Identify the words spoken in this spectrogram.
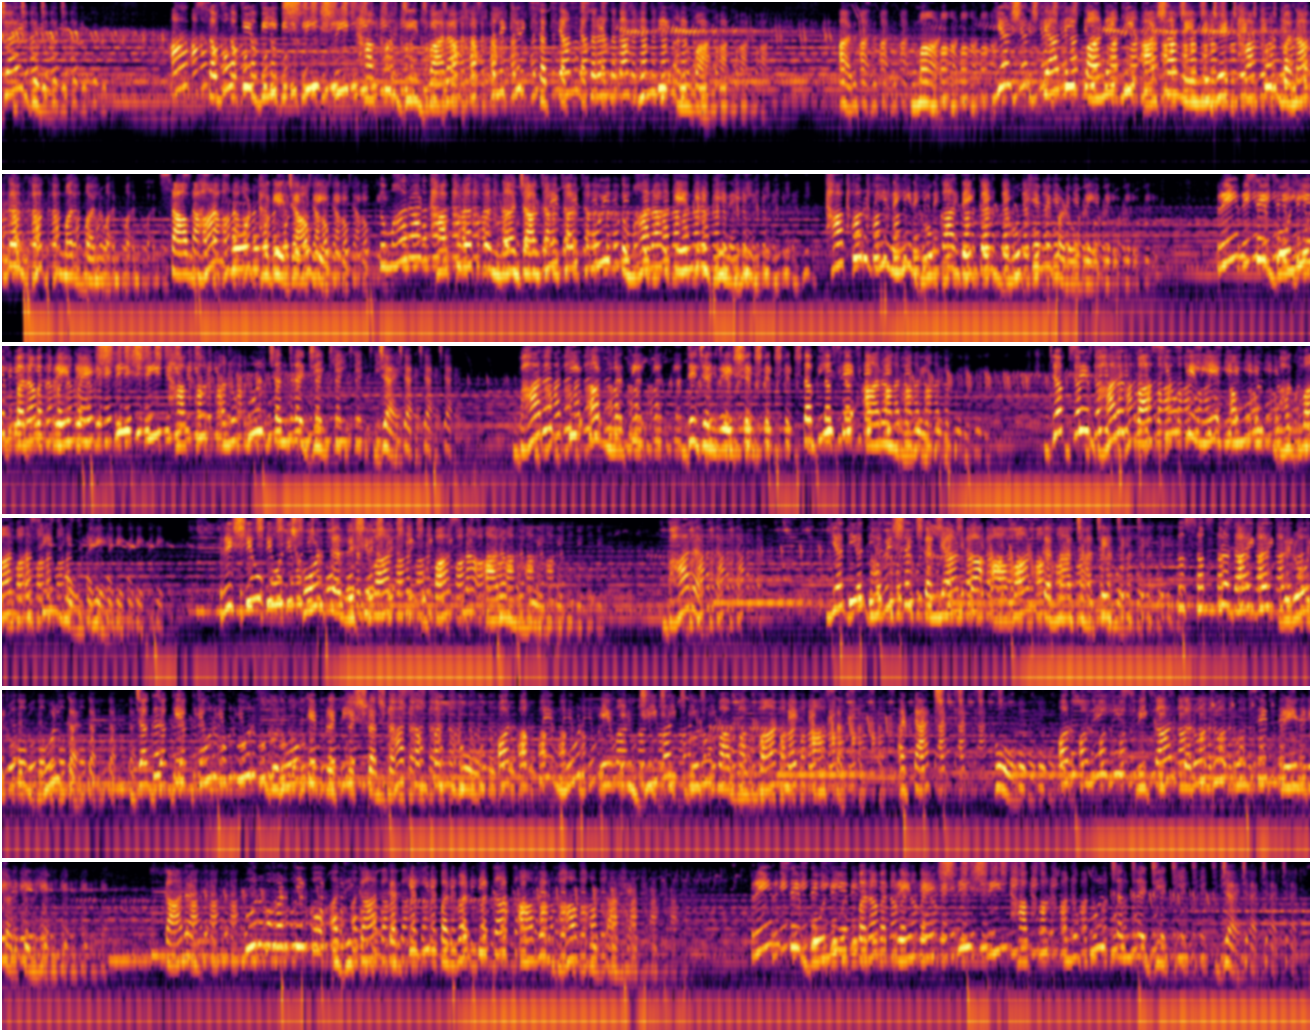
जय गुरु। आप सबों के बीच श्री श्री ठाकुर जी द्वारा हस्तलिखित सत्यानुसरण का हिंदी अनुवाद। अर्थ, मान। यश इत्यादि पाने की आशा में मुझे ठाकुर बनाकर भक्त मत बनो। सावधान हो ठगे जाओगे। तुम्हारा ठाकुरत्व न जागने पर कोई तुम्हारा केंद्र भी नहीं। ठाकुर भी नहीं धोखा देकर धोखे में पड़ोगे। प्रेम से बोलिए परम प्रेम है श्री श्री ठाकुर अनुकूल चंद्र जी की। जय। भारत की अवनति डिजेनरेशन तभी से आरंभ हुई। जब से भारतवासियों के लिए अमूल भगवान असीम हो थे ऋषियों को छोड़कर ऋषिवाद की उपासना आरंभ हुई। भारत, यदि भविष्य कल्याण का आह्वान करना चाहते हो तो संप्रदायगत विरोध को भूलकर जगत के पूर्व पूर्व गुरुओं के प्रति श्रद्धा संपन्न हो और अपने मूल एवं जीवित गुरु व भगवान में आसक्त अटैच हो और उन्हें ही स्वीकार करो जो उनसे प्रेम करते हैं। कारण, पूर्ववर्ती को अधिकार करके ही परवर्ती का आविर्भाव होता है। प्रेम से बोलिए परम प्रेम में श्री श्री ठाकुर अनुकूल चंद्र जी की जय।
